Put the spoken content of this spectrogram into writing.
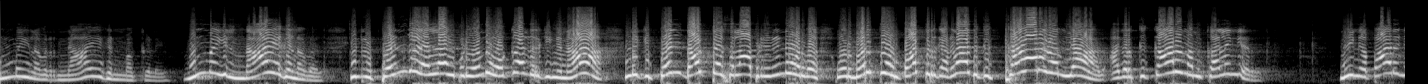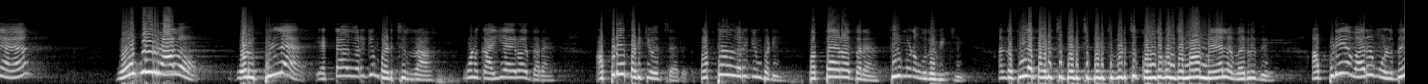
உண்மையில் அவர் நாயகன் மக்களே. உண்மையில் நாயகன் அவர். இன்று பெண்கள் எல்லாம் இப்படி வந்து உட்கார்ந்து இருக்கீங்கன்னா இன்னைக்கு பெண் டாக்டர்ஸ் எல்லாம் அப்படி நின்று ஒரு ஒரு மருத்துவம் பார்த்துருக்காங்கன்னா அதுக்கு காரணம் யார்? அதற்கு காரணம் கலைஞர். நீங்க பாருங்க ஒவ்வொரு நாளும் ஒரு பிள்ளை எட்டாவது வரைக்கும் படிச்சிடுறா. உனக்கு ஐயாயிரம் ரூபா தரேன். அப்படியே படிக்க வச்சாரு. பத்தாவது வரைக்கும் படி. பத்தாயிரம் ரூபா தரேன். திருமண உதவிக்கு. அந்த பிள்ளை படிச்சு படிச்சு படிச்சு படிச்சு கொஞ்சம் கொஞ்சமா மேல வருது. அப்படியே வரும் பொழுது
